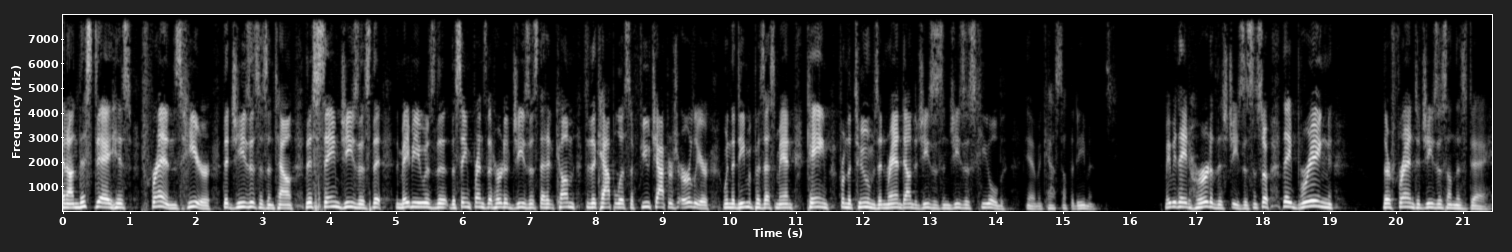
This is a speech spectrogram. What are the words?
And on this day, his friends hear that Jesus is in town. This same Jesus, that maybe it was the, the same friends that heard of Jesus that had come to the Decapolis a few chapters earlier when the demon possessed man came from the tombs and ran down to Jesus, and Jesus healed him and cast out the demons. Maybe they'd heard of this Jesus, and so they bring their friend to Jesus on this day.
